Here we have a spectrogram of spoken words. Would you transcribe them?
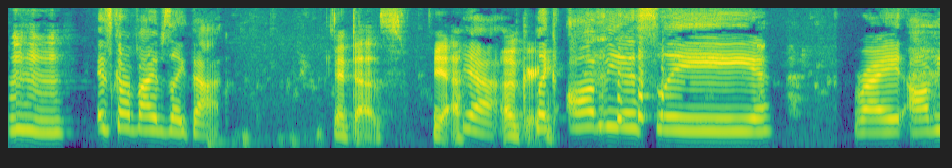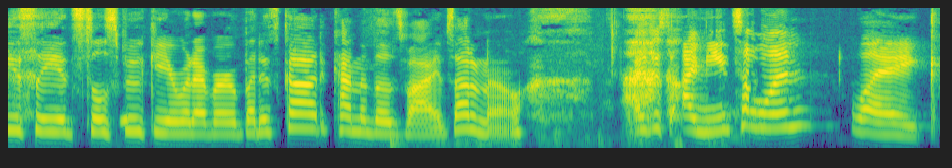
hmm it's got vibes like that. It does. Yeah. Yeah. Agree. Like obviously right? Obviously it's still spooky or whatever, but it's got kind of those vibes. I don't know. I just I need someone like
